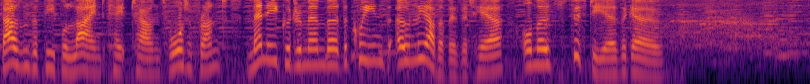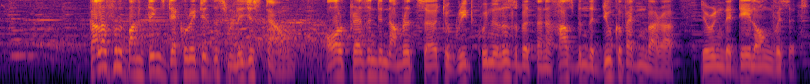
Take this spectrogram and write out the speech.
Thousands of people lined Cape Town's waterfront. Many could remember the Queen's only other visit here almost 50 years ago. Colourful buntings decorated this religious town, all present in Amritsar to greet Queen Elizabeth and her husband, the Duke of Edinburgh, during their day-long visit.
